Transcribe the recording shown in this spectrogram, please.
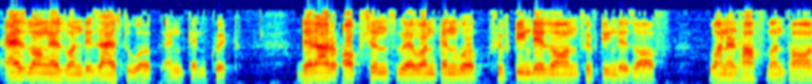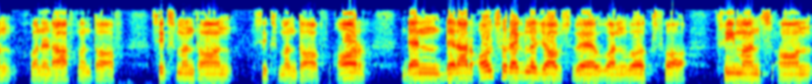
as long as one desires to work and can quit. There are options where one can work 15 days on, 15 days off, one and a half month on, one and a half month off, six month on, six month off. Or then there are also regular jobs where one works for three months on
